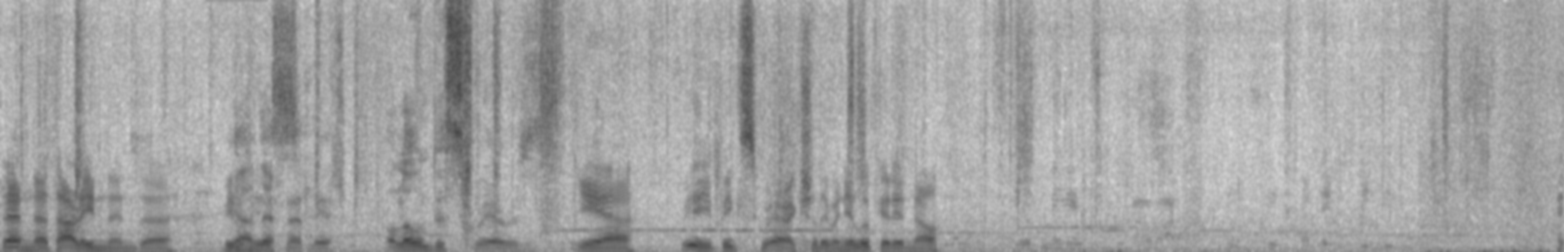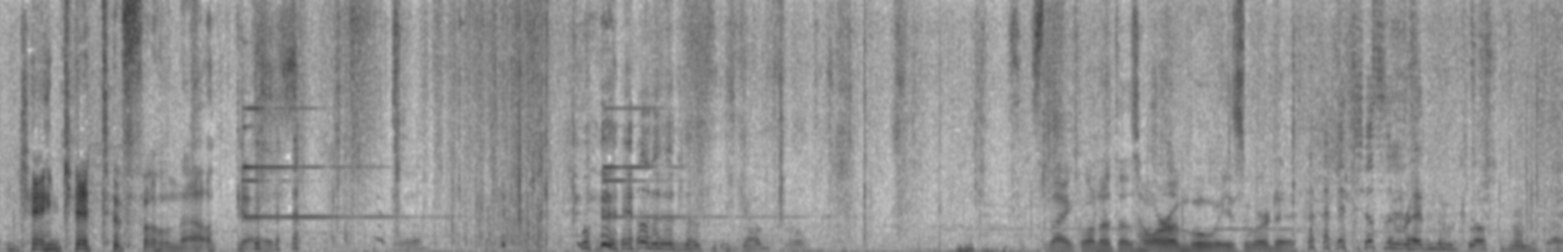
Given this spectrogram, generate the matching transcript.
than uh, Tallinn and uh, Yeah, definitely. Alone this square is. Yeah, really big square actually when you look at it now. You can't get the phone out, guys. Where the hell does this come from? Like one of those horror movies where the it's just a random clock from somewhere.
